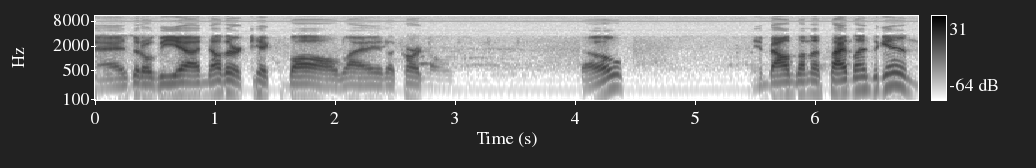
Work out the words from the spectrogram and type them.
As it'll be another kicked ball by the Cardinals. So, inbounds on the sidelines again.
